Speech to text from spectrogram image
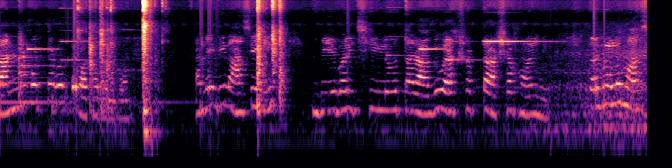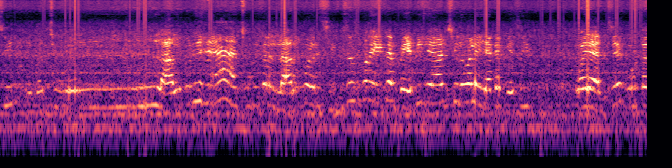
রান্না করতে করতে কথা বলব। অনেকদিন আসেনি বিয়ে বাড়ি ছিল, তার আগেও এক সপ্তাহ আসা হয়নি। তাই ভাবলাম মাসি এবার চুল লাল করে হ্যাঁ চুলটা লাল করেছি। বিশেষ করে এটা বেবি হেয়ার ছিল বলে জায়গাটা বেশি হয়ে যাচ্ছে? গোটা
